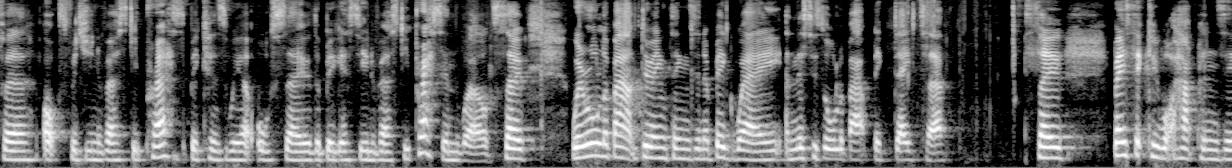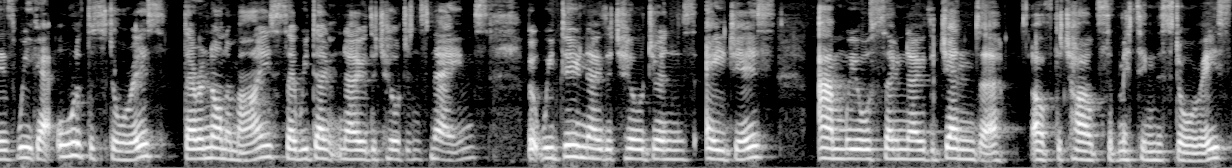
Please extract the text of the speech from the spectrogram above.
for Oxford University Press because we are also the biggest university press in the world. So we're all about doing things in a big way, and this is all about big data. So basically, what happens is we get all of the stories they're anonymised, so we don't know the children's names, but we do know the children's ages, and we also know the gender of the child submitting the stories.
